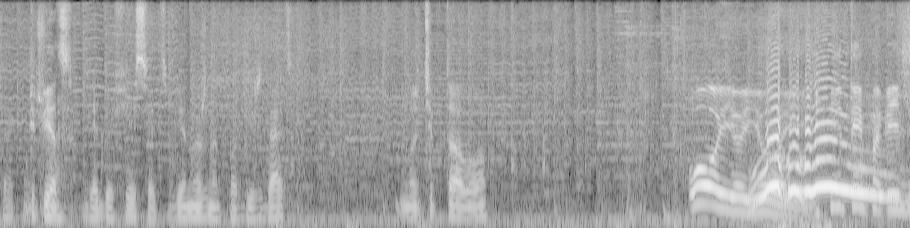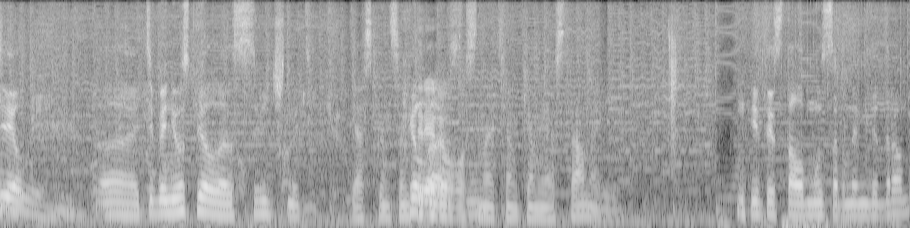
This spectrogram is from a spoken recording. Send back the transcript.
Так, ну пипец. чё, Дядя Феся, тебе нужно побеждать. Ну, типа того. Ой-ой-ой. И ты победил. А, тебя не успела свичнуть. Я сконцентрировался Классно. на тем, кем я стану, и И ты стал мусорным ведром.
